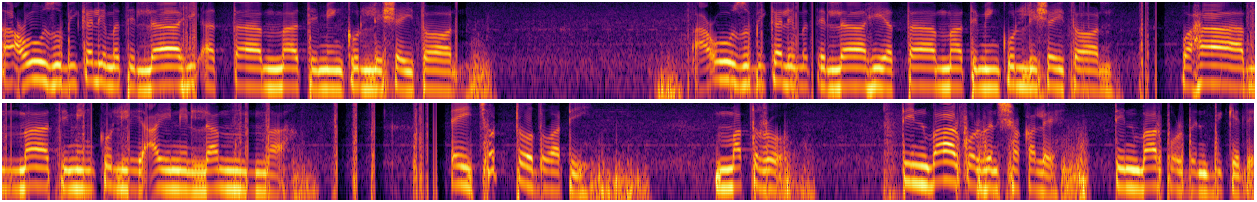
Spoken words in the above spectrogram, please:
أعوذ بكلمة الله التامة من كل شيطان أعوذ بكلمة الله التامة من كل شيطان وهامات من كل عين لما এই ছোট্ট দোয়াটি মাত্র তিনবার পড়বেন সকালে তিনবার পড়বেন বিকেলে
